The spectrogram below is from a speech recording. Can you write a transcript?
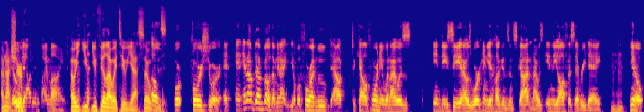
I'm not no sure. No doubt if, in my mind. oh, you, you feel that way too? Yeah. So oh, for for sure. And, and and I've done both. I mean, I you know before I moved out to California when I was in DC and I was working at Huggins and Scott and I was in the office every day, mm-hmm. you know,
